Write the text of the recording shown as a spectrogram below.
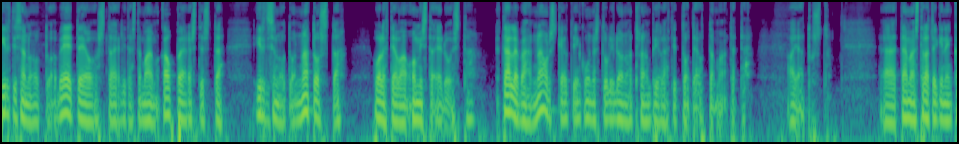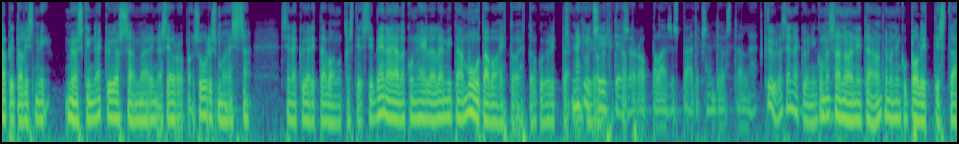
irtisanoutua VTOsta, eli tästä maailman kauppajärjestöstä, irtisanoutua Natosta, huolehtia vain omista eduistaan. tälle vähän nauriskeltiin, kunnes tuli Donald Trump ja lähti toteuttamaan tätä ajatusta. Tämä strateginen kapitalismi myöskin näkyy jossain määrin näissä Euroopan suurismaissa. Se näkyy erittäin voimakkaasti tietysti Venäjällä, kun heillä ei ole mitään muuta vaihtoehtoa kuin yrittää. Niin näkyykö niin se yhteisöeurooppalaisessa päätöksenteossa tällä hetkellä? Kyllä se näkyy. Niin kuin mä sanoin, niin tämä on tämmöinen niin poliittista,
